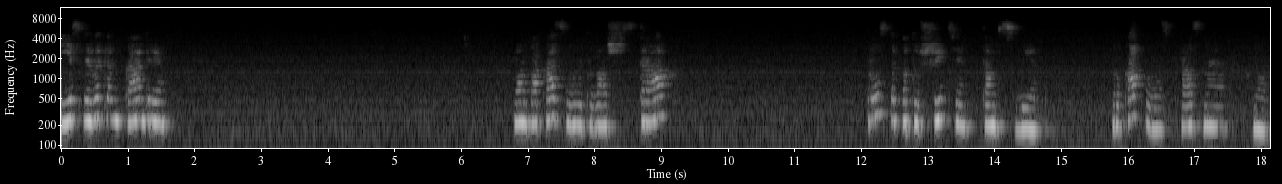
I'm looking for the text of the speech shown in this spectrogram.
если в этом кадре вам показывают ваш страх, просто потушите там свет. В руках у вас красная кнопка.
